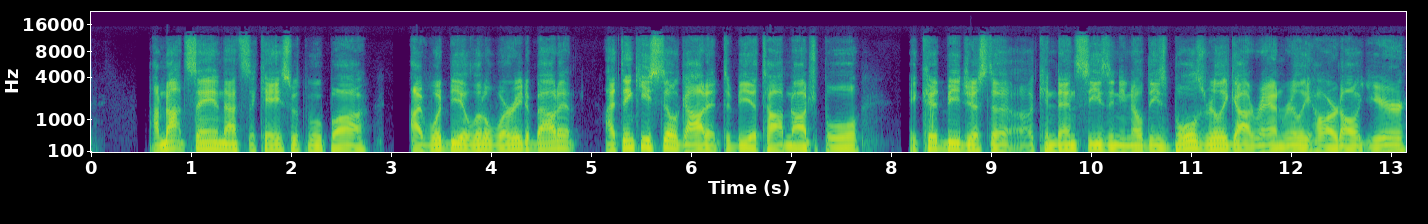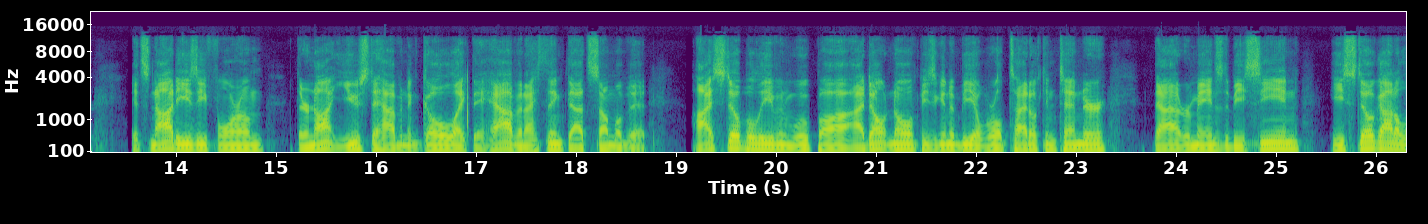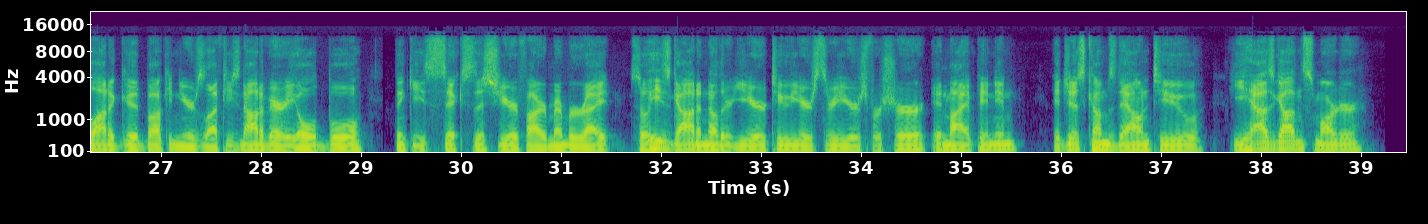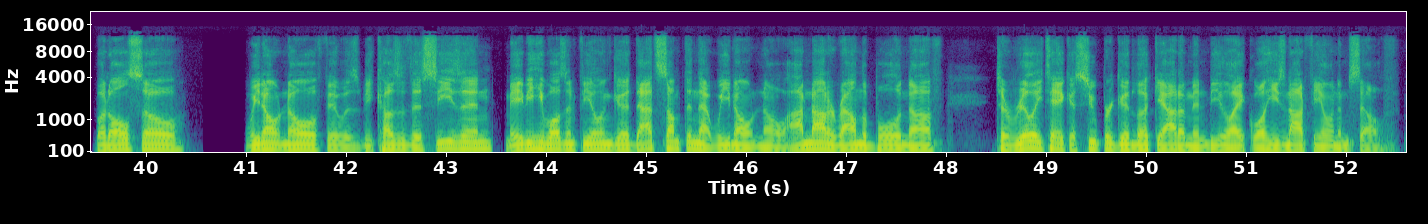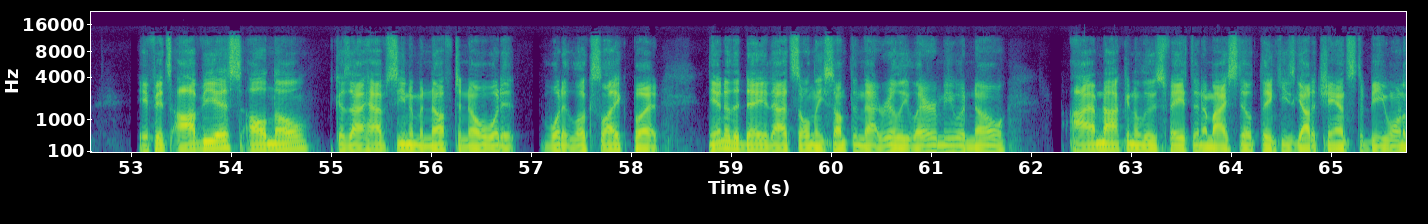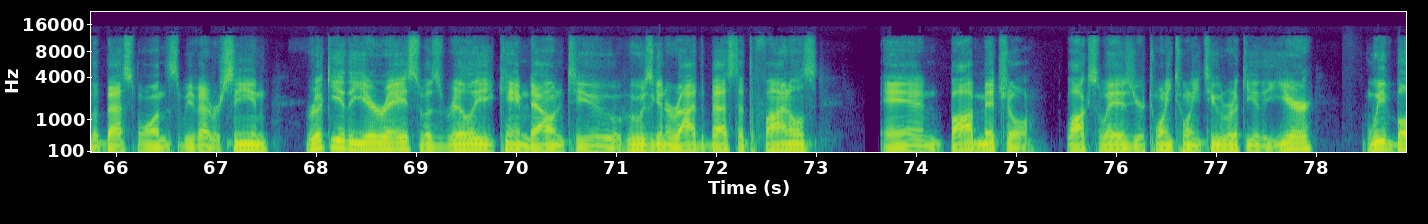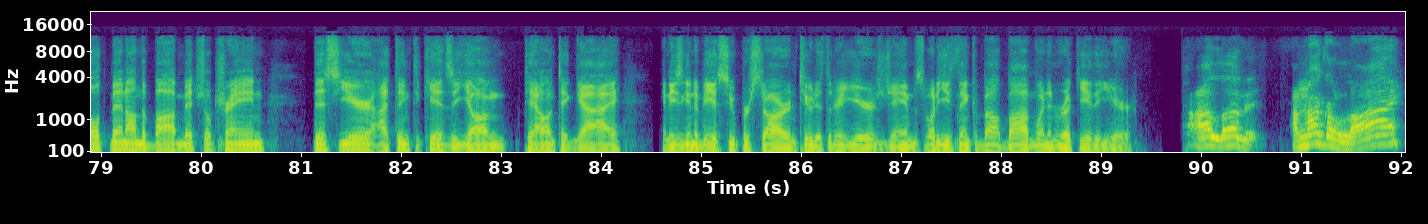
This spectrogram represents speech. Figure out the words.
I'm not saying that's the case with Woopaa. I would be a little worried about it. I think he still got it to be a top notch bull. It could be just a, a, condensed season. You know, these bulls really got ran really hard all year. It's not easy for them. They're not used to having to go like they have. And I think that's some of it. I still believe in Woopaa. I don't know if he's going to be a world title contender. That remains to be seen. He's still got a lot of good bucking years left. He's not a very old bull. I think he's six this year, if I remember right. So he's got another year, two years, three years for sure, in my opinion. It just comes down to he has gotten smarter, but also we don't know if it was because of this season. Maybe he wasn't feeling good. That's something that we don't know. I'm not around the bull enough to really take a super good look at him and be like, well, he's not feeling himself. If it's obvious, I'll know because I have seen him enough to know what it what it looks like. But the end of the day, that's only something that really Laramie would know. I'm not going to lose faith in him. I still think he's got a chance to be one of the best ones we've ever seen. Rookie of the year race was really came down to who was going to ride the best at the finals. And Bob Mitchell walks away as your 2022 rookie of the year. We've both been on the Bob Mitchell train this year. I think the kid's a young, talented guy, and he's going to be a superstar in two to three years. James, what do you think about Bob winning Rookie of the Year? I love it. I'm not going to lie,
